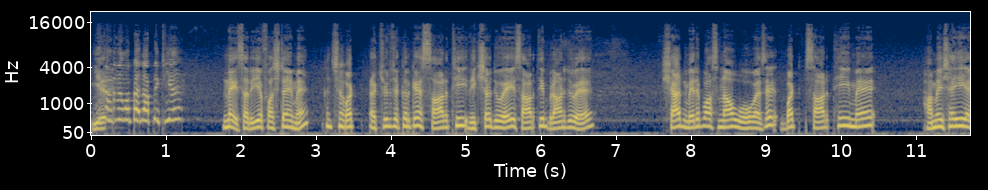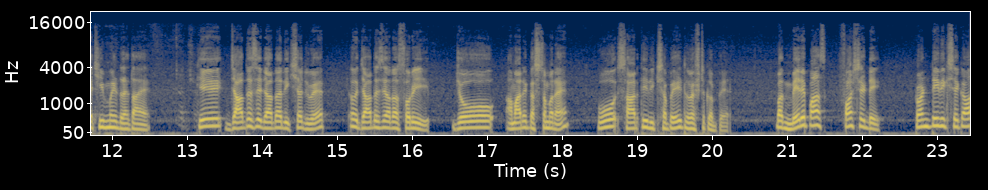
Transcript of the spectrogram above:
ये ये पहले आपने किया है? नहीं सर ये फ़र्स्ट टाइम है अच्छा। बट एक्चुअली चक्कर क्या है सारथी रिक्शा जो है सारथी ब्रांड जो है शायद मेरे पास ना हो वैसे बट सारथी में हमेशा ही अचीवमेंट रहता है अच्छा। कि ज़्यादा से ज़्यादा रिक्शा जो है ज़्यादा से ज़्यादा सॉरी जो हमारे कस्टमर हैं वो सारथी रिक्शा पे ही ट्रस्ट करते हैं। बट मेरे पास फ़र्स्ट डे ट्वेंटी रिक्शे का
